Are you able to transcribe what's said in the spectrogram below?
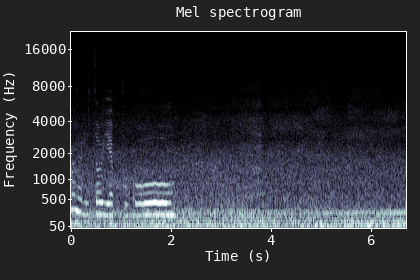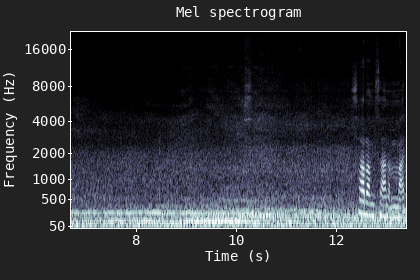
하늘이 또 예쁘고 사람 사는 맛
